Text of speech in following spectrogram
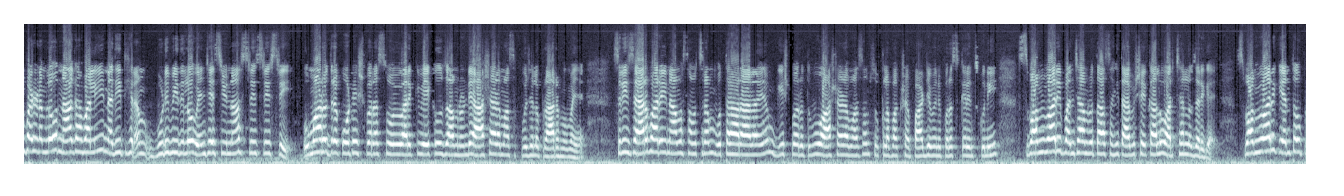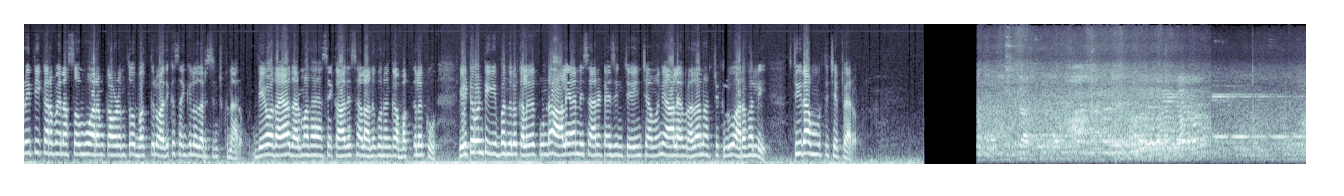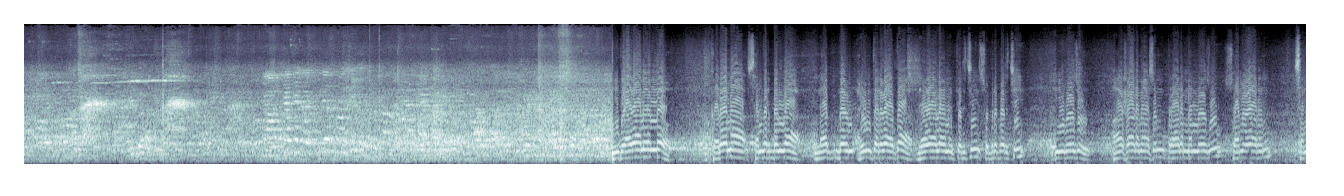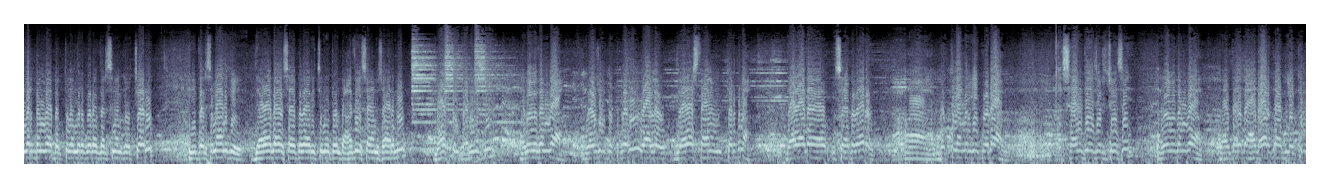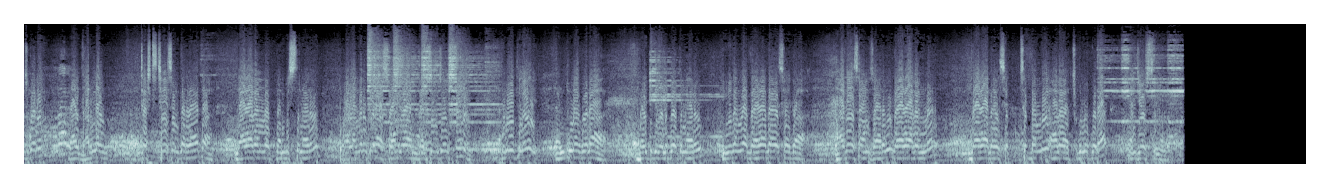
కొత్తగూడెం పట్టణంలో నాగావళి నదీ తీరం గుడి వీధిలో వెంచేసి ఉన్న శ్రీ శ్రీ శ్రీ ఉమారుద్ర కోటేశ్వర స్వామి వారికి వేకువజాము నుండి ఆషాఢమాస పూజలు ప్రారంభమయ్యాయి. శ్రీ శారవారి నామ సంవత్సరం ఉత్తరారాలయం గ్రీష్మ ఋతువు ఆషాఢ మాసం శుక్లపక్ష పాడ్యమిని పురస్కరించుకుని స్వామివారి పంచామృత సహిత అభిషేకాలు అర్చనలు జరిగాయి. స్వామివారికి ఎంతో ప్రీతికరమైన సోమవారం కావడంతో భక్తులు అధిక సంఖ్యలో దర్శించుకున్నారు. దేవాదాయ ధర్మాదాయ శాఖ ఆదేశాల అనుగుణంగా భక్తులకు ఎటువంటి ఇబ్బందులు కలగకుండా ఆలయాన్ని శానిటైజింగ్ చేయించామని ఆలయ ప్రధాన అర్చకులు అరవల్లి శ్రీరామ్మూర్తి చెప్పారు ఈ దేవాలయంలో కరోనా సందర్భంగా లాక్డౌన్ అయిన తర్వాత దేవాలయాన్ని తెరిచి శుభ్రపరిచి ఈరోజు ఆషాఢ మాసం ప్రారంభం రోజు సోమవారం సందర్భంగా భక్తులందరూ కూడా దర్శనానికి వచ్చారు. ఈ దర్శనానికి దేవాదాయ శాఖ వారు ఇచ్చినటువంటి ఆదేశానుసారము మాస్కులు ధరించి అదేవిధంగా రోజులు పెట్టుకొని వాళ్ళు దేవస్థానం తరపున దేవాదాయ శాఖ వారు ఆ భక్తులందరికీ కూడా శానిటైజర్ చేసి అదేవిధంగా వాళ్ళ తర్వాత ఆధార్ కార్డులు ఎక్కించుకొని వాళ్ళ ధర్మం టెస్ట్ చేసిన తర్వాత దేవాలయంలోకి పంపిస్తున్నారు. వాళ్ళందరూ కూడా స్వామివారిని దర్శనం చేసుకొని పునీతులై వెంటనే కూడా బయటికి వెళ్ళిపోతున్నారు. ఈ విధంగా దేవాదాయ శాఖ ఆదేశానుసారం దేవాలయంలో దేవాలయ సిబ్బంది ఆలయ అర్చకులు కూడా పనిచేస్తున్నారు.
